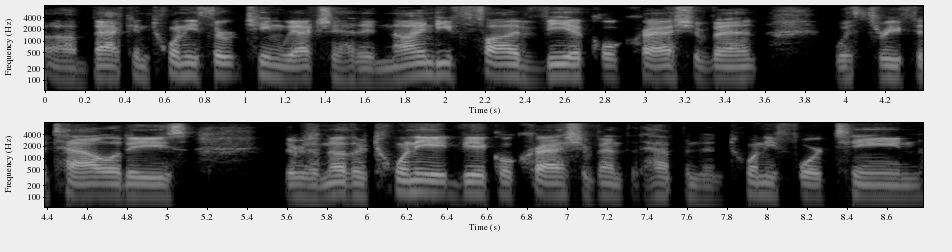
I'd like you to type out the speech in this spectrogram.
Uh, back in 2013, we actually had a 95 vehicle crash event with three fatalities. There was another 28 vehicle crash event that happened in 2014.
